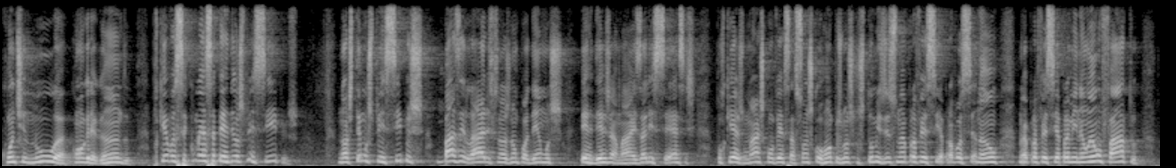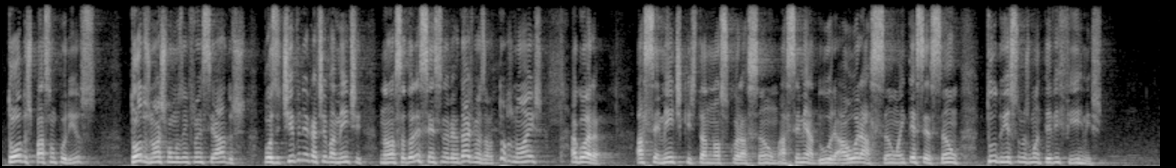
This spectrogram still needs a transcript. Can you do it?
Continua congregando, porque você começa a perder os princípios. Nós temos princípios basilares que nós não podemos perder jamais, alicerces, porque as más conversações corrompem os meus costumes. Isso não é profecia para você, não. Não é profecia para mim, não. É um fato. Todos passam por isso. Todos nós fomos influenciados, positivo e negativamente, na nossa adolescência, não é verdade, meus amigos? Todos nós. Agora, a semente que está no nosso coração, a semeadura, a oração, a intercessão, tudo isso nos manteve firmes.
